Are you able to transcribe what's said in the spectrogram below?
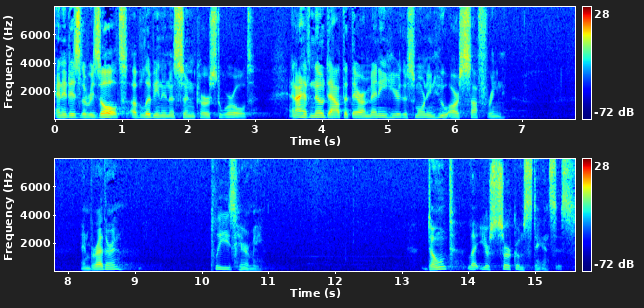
and it is the result of living in a sin cursed world. And I have no doubt that there are many here this morning who are suffering. And, brethren, please hear me. Don't let your circumstances,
